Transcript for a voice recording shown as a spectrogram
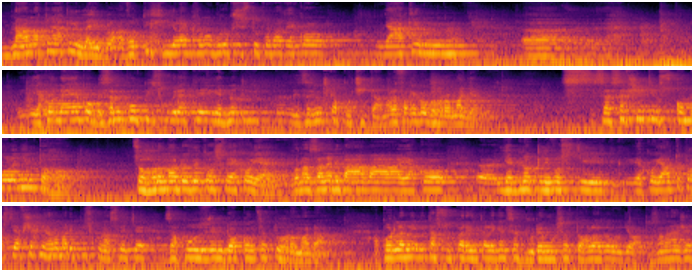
dám na to nějaký label a od té chvíle k tomu budu přistupovat jako nějakým, uh, jako ne jako k zrnkům písku, kde ty jednotlivé zrnička počítám, ale fakt jako k hromadě. Se, se vším tím zkomolením toho, co hromadovitost jako je. Ona zanedbává jako eh, jednotlivosti, jako já to prostě, já všechny hromady písku na světě zapouzdřím do konceptu hromada. A podle mě i ta superinteligence bude muset tohle to udělat. To znamená, že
